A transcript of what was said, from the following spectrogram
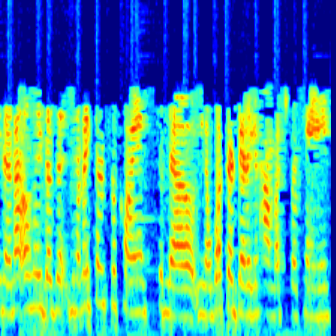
you know, not only does it, you know, make sense for clients to know, you know, what they're getting and how much they're paying,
